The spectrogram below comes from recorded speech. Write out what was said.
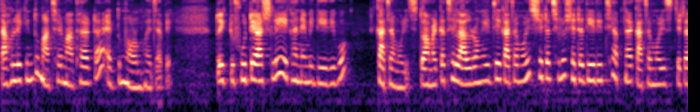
তাহলে কিন্তু মাছের মাথাটা একদম নরম হয়ে যাবে। তো একটু ফুটে আসলে এখানে আমি দিয়ে দিব কাঁচামরিচ। তো আমার কাছে লাল রঙের যে কাঁচামরিচ সেটা ছিল, সেটা দিয়ে দিচ্ছি। আপনার কাঁচামরিচ যেটা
